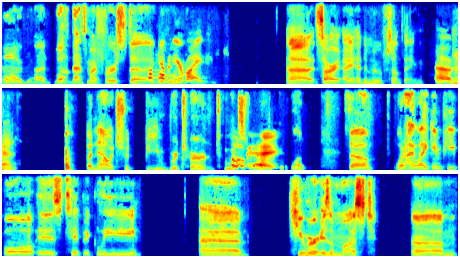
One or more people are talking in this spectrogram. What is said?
oh god. Well, that's my first. Uh, what happened to your mic? Uh, sorry, I had to move something, Oh, okay. but now it should be returned to its Okay. So, what I like in people is typically, uh, humor is a must. Um,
